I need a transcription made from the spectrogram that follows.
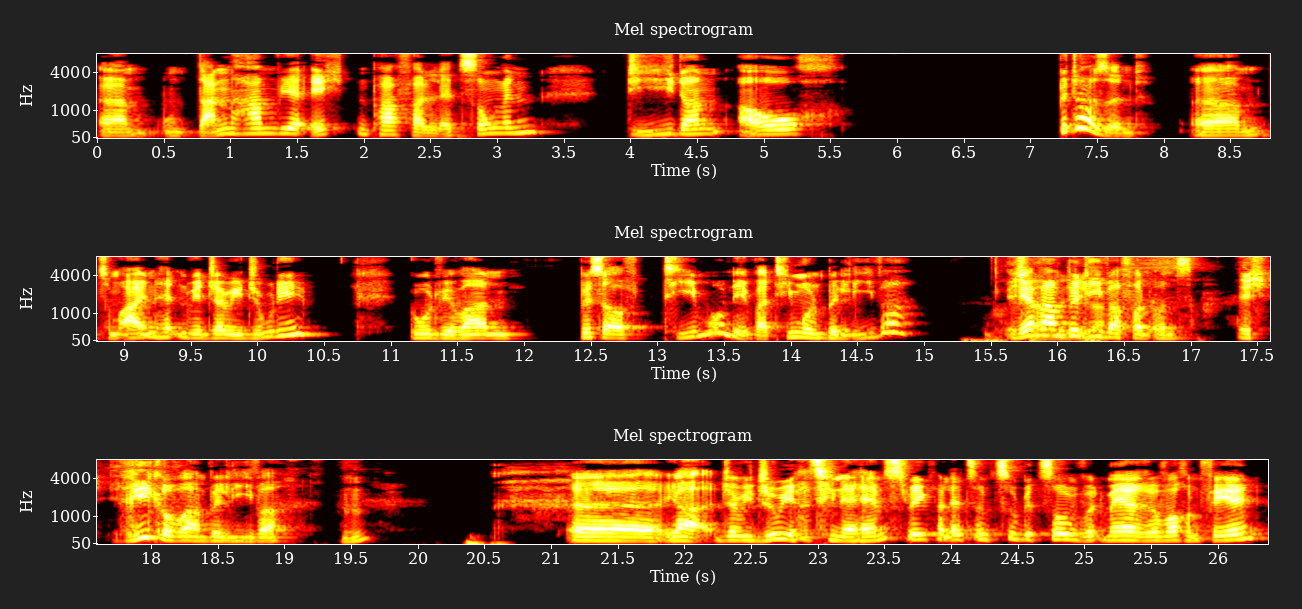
Ähm, und dann haben wir echt ein paar Verletzungen, die dann auch bitter sind. Ähm, zum einen hätten wir Jerry Judy. Gut, wir waren bis auf Timo. Nee, war Timo ein Believer? Ich Wer war ein Believer. Believer von uns? Ich. Rico war ein Believer. Mhm. Äh, ja, Jerry Judy hat sich eine Hamstring-Verletzung zugezogen, wird mehrere Wochen fehlen.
